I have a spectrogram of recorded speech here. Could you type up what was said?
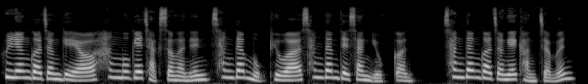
훈련 과정 개요 항목에 작성하는 상담 목표와 상담 대상 요건, 상담 과정의 강점은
